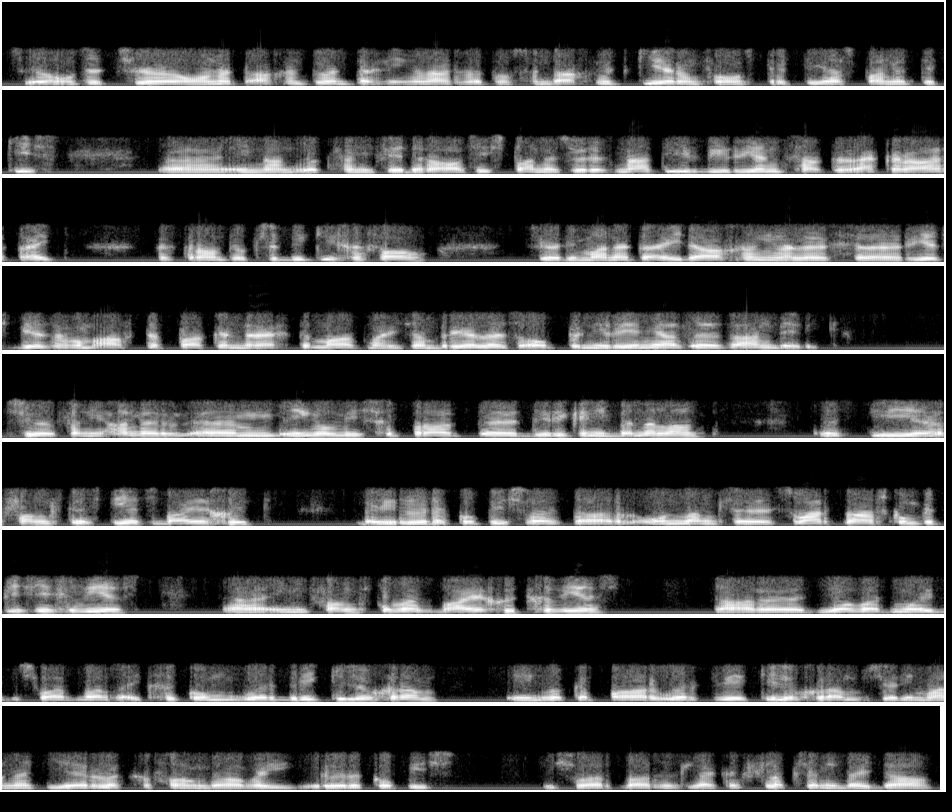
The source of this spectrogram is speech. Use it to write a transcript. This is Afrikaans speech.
So ons het so 128 hengelaars wat ons vandag moet keer om vir ons Protea spanne te kies. Uh en dan ook van die federasie spanne. So dis nat hier die reën sak lekker hard uit. Gisterand ook so 'n bietjie geval. So die manne het 'n uitdaging. Hulle is uh, reeds besig om af te pak en reg te maak, maar die sambrele is op en die reënjasse is aan, Dirk. So van die ander ehm um, hengelnuus gepraat uh, Dirk in die binneland is die uh, vangste steeds baie goed. By die Rode Koppies was daar onlangs 'n swartbaars kompetisie geweest Uh en die vangste was baie goed geweest. Daar het uh, deel wat mooi swartbaars uitgekom oor 3 kg en ook 'n paar oor 2 kg. So die man het heerlik gevang daar by rode koppies. Die swartbaars is lekker fliks aan die by daar.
